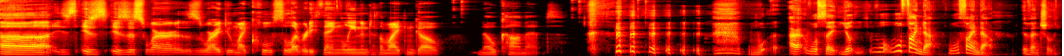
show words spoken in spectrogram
Uh, Uh, is is is this where this is where I do my cool celebrity thing, lean into the mic and go, no comment. w- I will say you'll we'll, we'll find out. We'll find out eventually.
